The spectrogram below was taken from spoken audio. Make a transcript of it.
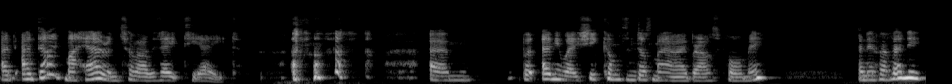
I, I dyed my hair until I was 88. um, but anyway, she comes and does my eyebrows for me. And if I've any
